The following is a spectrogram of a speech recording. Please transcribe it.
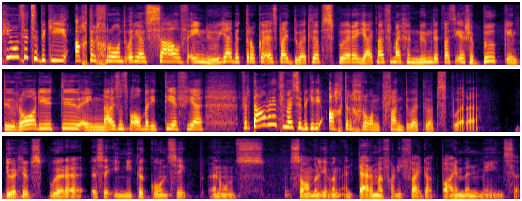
Gee ons net 'n bietjie agtergrond oor jouself en hoe jy betrokke is by Doodloopspore. Jy het nou vir my genoem dit was eers 'n boek en toe radio toe en nou is ons al by die TV. Vertel my net vir my so 'n bietjie die agtergrond van Doodloopspore. Doodloopspore is 'n unieke konsep in ons samelewing in terme van die feit dat baie min mense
